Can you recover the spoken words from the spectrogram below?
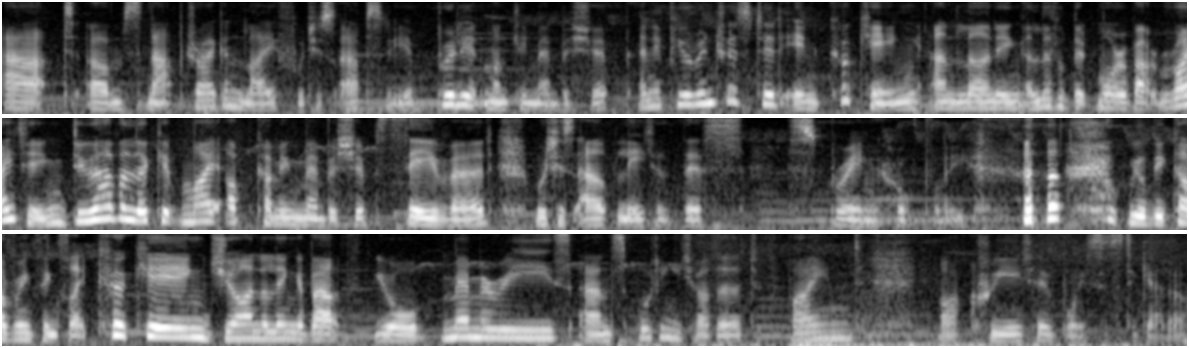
at um, Snapdragon Life, which is absolutely a brilliant monthly membership. And if you're interested in cooking and learning a little bit more about writing, do have a look at my upcoming membership, Savoured, which is out later this spring, hopefully. we'll be covering things like cooking, journaling about your memories, and supporting each other to find our creative voices together.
